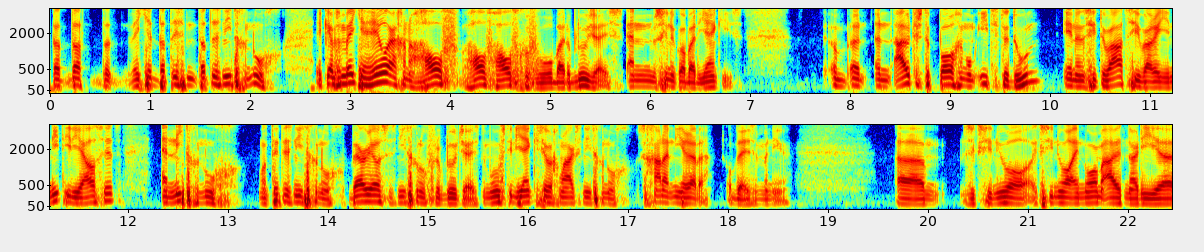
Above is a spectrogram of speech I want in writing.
Dat, dat, dat, weet je, dat, is, dat is niet genoeg. Ik heb een beetje heel erg een half-half-half gevoel bij de Blue Jays. En misschien ook wel bij de Yankees. Een, een, een uiterste poging om iets te doen in een situatie waarin je niet ideaal zit. En niet genoeg. Want dit is niet genoeg. Barrios is niet genoeg voor de Blue Jays. De moves die de Yankees hebben gemaakt is niet genoeg. Ze gaan het niet redden op deze manier. Um, dus ik zie, nu al, ik zie nu al enorm uit naar die uh,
